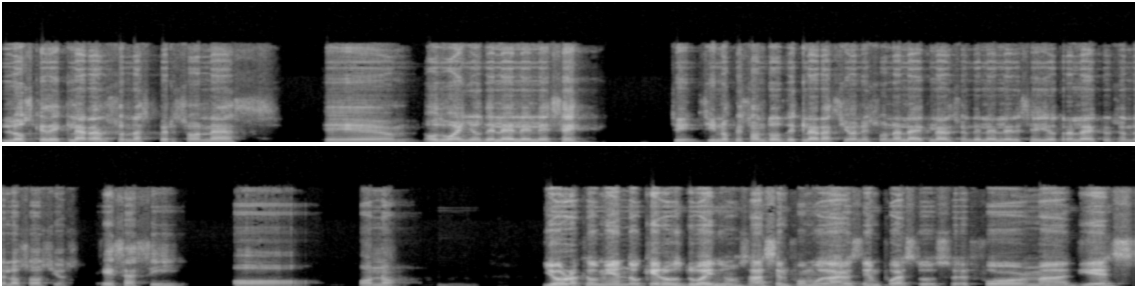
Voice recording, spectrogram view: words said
los que declaran son las personas eh, o dueños de la LLC, ¿sí? Sino que son dos declaraciones, una la declaración de la LLC y otra la declaración de los socios. ¿Es así o, no? Yo recomiendo que los dueños hacen formularios de impuestos, eh, forma 10,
